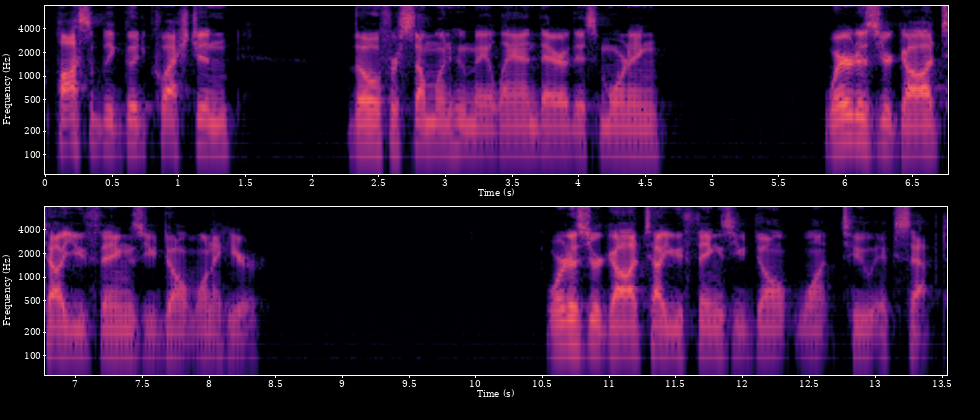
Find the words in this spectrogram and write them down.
A possibly good question, though, for someone who may land there this morning where does your God tell you things you don't want to hear? Where does your God tell you things you don't want to accept?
